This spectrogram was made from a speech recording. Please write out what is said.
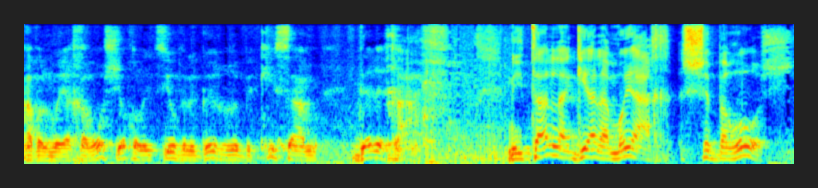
אבל מויח הראש יכול להציעו ולגרר בכיסם דרך האף. ניתן להגיע למויח שבראש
